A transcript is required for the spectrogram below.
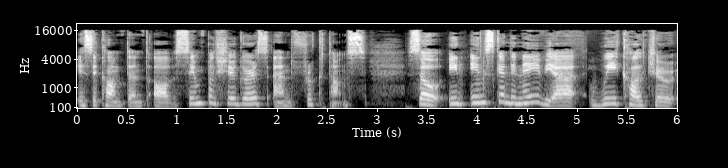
is the content of simple sugars and fructans. So in in Scandinavia, we culture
